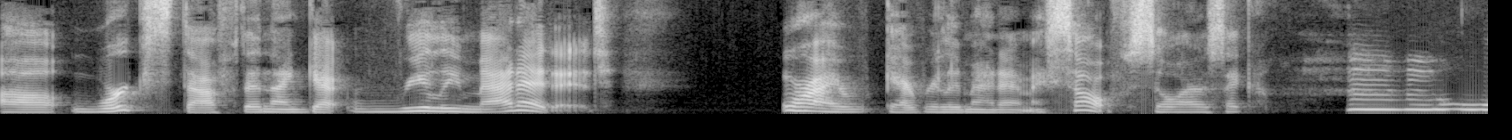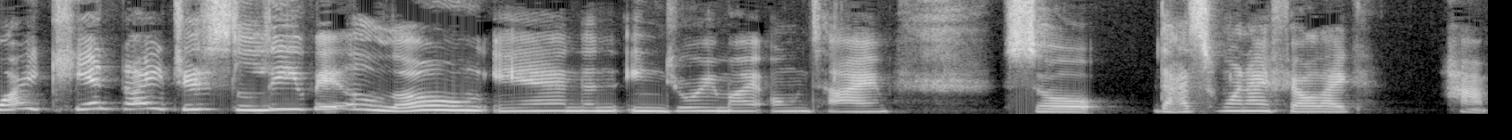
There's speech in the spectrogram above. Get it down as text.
uh, work stuff, then I get really mad at it. Or I get really mad at myself. So I was like, hmm, why can't I just leave it alone and enjoy my own time? So that's when I felt like, huh,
